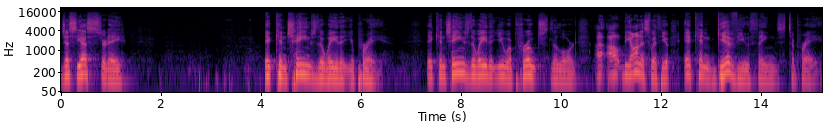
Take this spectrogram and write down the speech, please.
just yesterday, it can change the way that you pray. It can change the way that you approach the Lord. I, will be honest with you, it can give you things to pray.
